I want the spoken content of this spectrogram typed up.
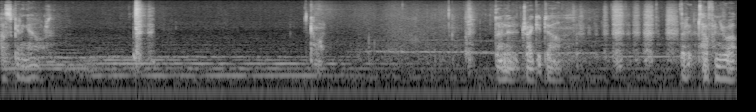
us getting out. Come on. Don't let it drag you down. Let it toughen you up.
